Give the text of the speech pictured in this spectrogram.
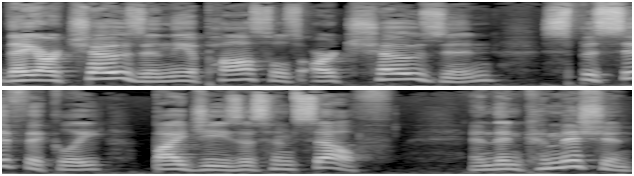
they are chosen, the apostles are chosen specifically by Jesus himself. And then commission.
